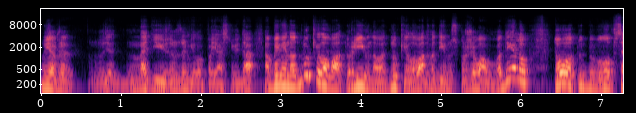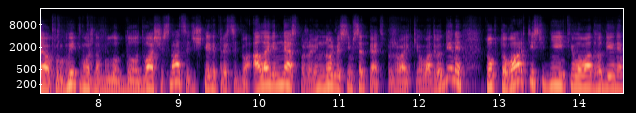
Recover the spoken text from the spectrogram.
ну я вже надію, зрозуміло пояснюю, да? аби він 1 кВт, рівно 1 кВт годину споживав в годину, то тут би було б все округлити, можна було б до 2,16 і 4,32. Але він не споживає, він 0,85 споживає кВт години, тобто вартість однієї кВт години.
